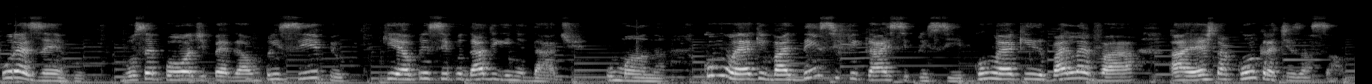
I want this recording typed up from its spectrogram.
Por exemplo, você pode pegar um princípio que é o princípio da dignidade humana. Como é que vai densificar esse princípio? Como é que vai levar a esta concretização?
